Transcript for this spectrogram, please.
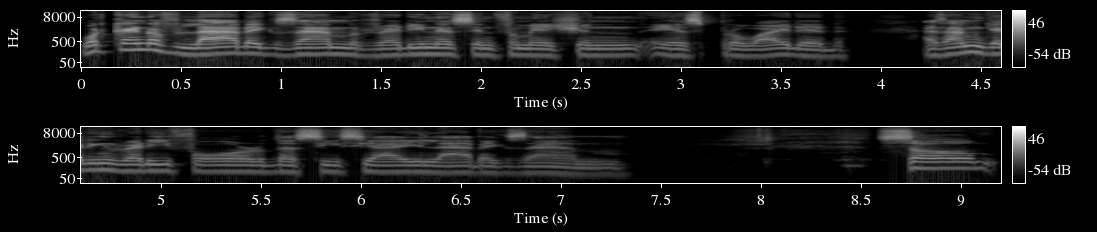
what kind of lab exam readiness information is provided as I'm getting ready for the CCIE lab exam? So,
